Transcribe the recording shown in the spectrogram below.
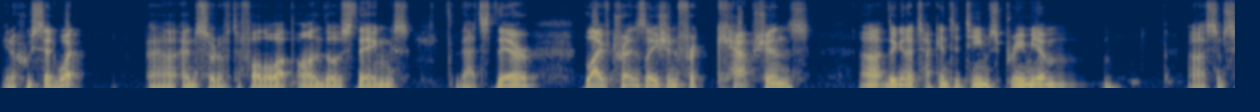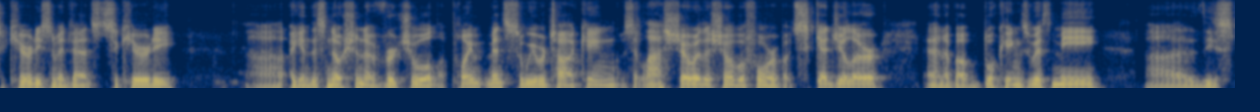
you know, who said what, uh, and sort of to follow up on those things. That's there. Live translation for captions. Uh, they're going to tuck into Teams Premium, uh, some security, some advanced security. Uh, again, this notion of virtual appointments. So we were talking, was it last show or the show before about scheduler and about bookings with me? Uh, these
